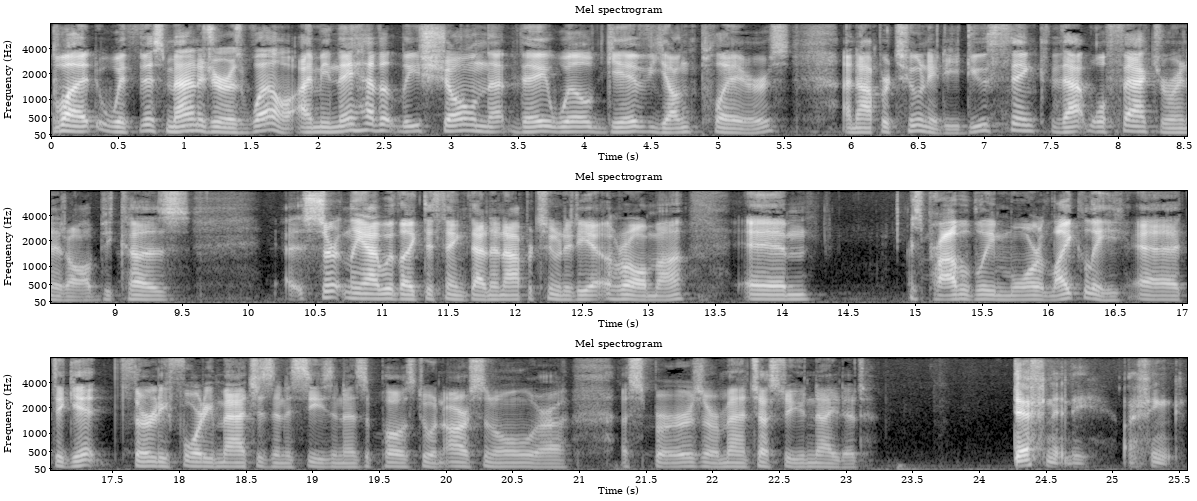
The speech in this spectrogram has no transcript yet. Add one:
but with this manager as well, I mean, they have at least shown that they will give young players an opportunity. Do you think that will factor in at all? Because uh, certainly, I would like to think that an opportunity at Roma um, is probably more likely uh, to get 30, 40 matches in a season as opposed to an Arsenal or a a Spurs or Manchester United. Definitely, I think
